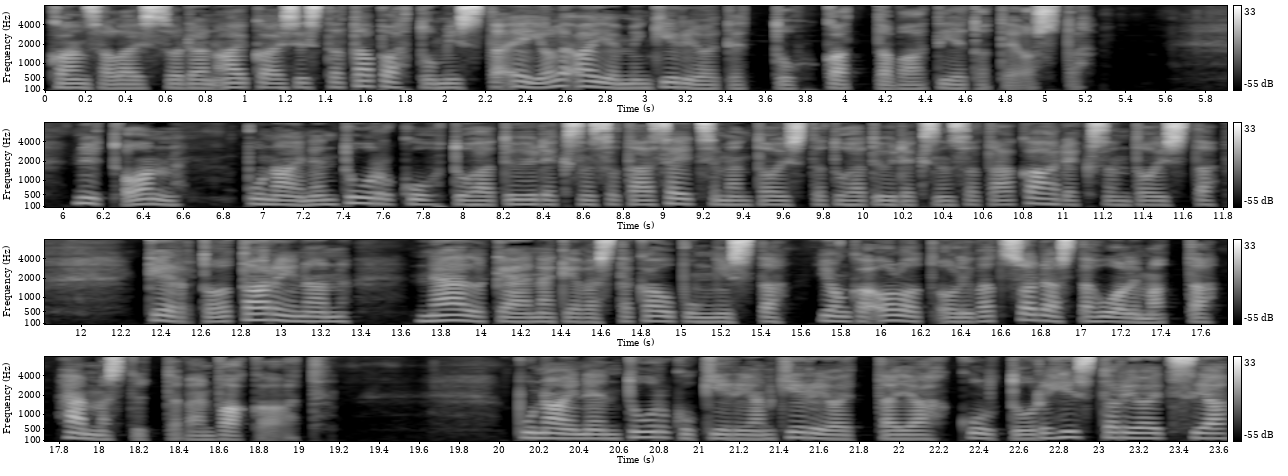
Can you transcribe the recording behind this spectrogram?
kansalaissodan aikaisista tapahtumista ei ole aiemmin kirjoitettu kattavaa tietoteosta. Nyt on Punainen Turku 1917-1918 kertoo tarinan nälkää näkevästä kaupungista, jonka olot olivat sodasta huolimatta hämmästyttävän vakaat. Punainen Turku-kirjan kirjoittaja, kulttuurihistorioitsija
